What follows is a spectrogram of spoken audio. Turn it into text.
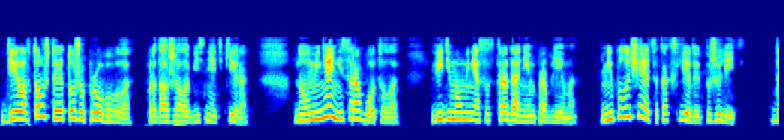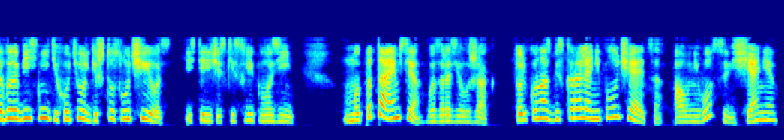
Дело в том, что я тоже пробовала, продолжала объяснять Кира. Но у меня не сработало. Видимо, у меня со страданием проблемы. Не получается как следует пожалеть. Да вы объясните хоть Ольге, что случилось, истерически всхлипнула Зинь. Мы пытаемся, возразил Жак. Только у нас без короля не получается, а у него совещание.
